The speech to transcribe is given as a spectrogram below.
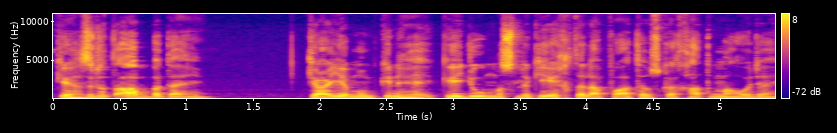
کہ حضرت آپ بتائیں، کیا یہ ممکن ہے کہ جو مسلکی اختلافات ہے اس کا خاتمہ ہو جائے؟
